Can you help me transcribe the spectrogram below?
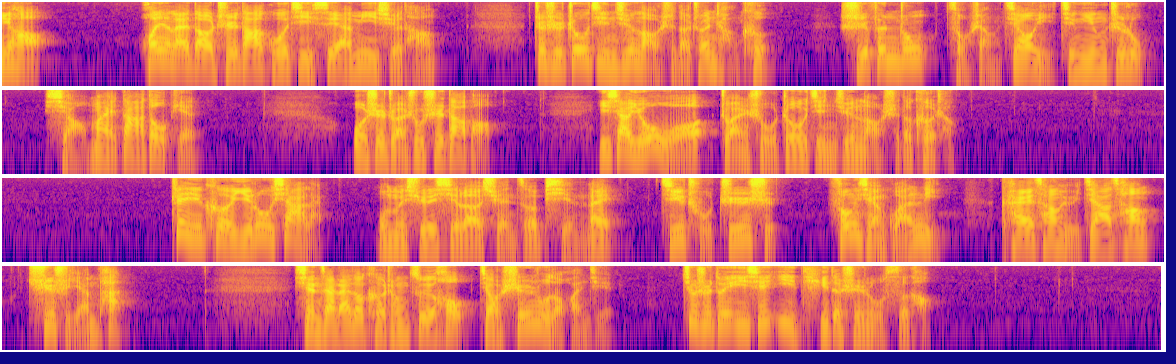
你好，欢迎来到直达国际 CME 学堂，这是周进军老师的专场课，十分钟走上交易精英之路，小麦大豆篇。我是转述师大宝，以下由我转述周进军老师的课程。这一课一路下来，我们学习了选择品类、基础知识、风险管理、开仓与加仓、趋势研判。现在来到课程最后较深入的环节，就是对一些议题的深入思考。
